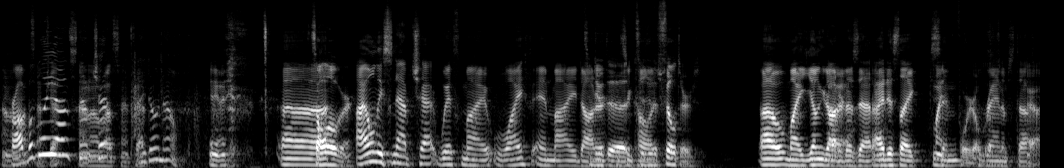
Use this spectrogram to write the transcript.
don't know about Probably Snapchat. on I don't know Snapchat. I don't know. Anyway, Uh, it's all over. I only Snapchat with my wife and my daughter. do the, that's to do the filters. Oh, my young daughter yeah. does that. I just like My send four-year-old random stuff. Yeah.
